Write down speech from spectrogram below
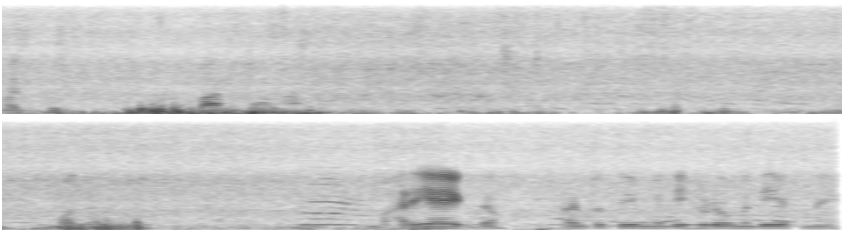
मजबूत बांधकाम मधून भारी आहे एकदम परंतु ते मध्ये हिडोमध्ये येत नाही.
